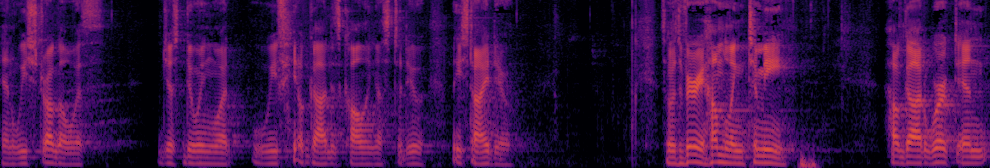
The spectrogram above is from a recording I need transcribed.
and we struggle with just doing what we feel God is calling us to do. At least I do. So it's very humbling to me how God worked. And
